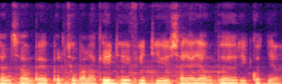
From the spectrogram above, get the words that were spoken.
dan sampai berjumpa lagi di video saya yang berikutnya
